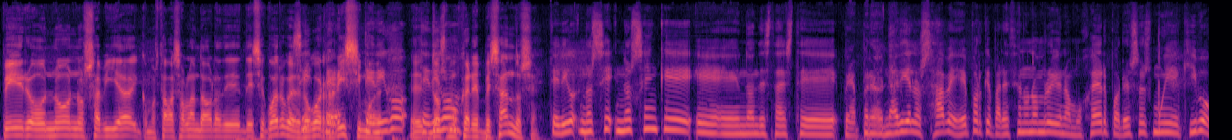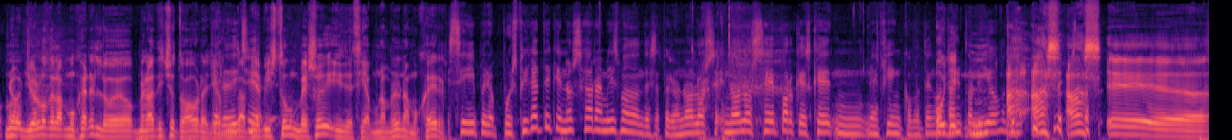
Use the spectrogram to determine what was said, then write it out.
pero no, no sabía, y como estabas hablando ahora de, de ese cuadro, que desde Sí, luego es rarísimo, digo- eh, dos digo- mujeres besándose. Te digo, no sé, no sé en qué, eh, en dónde está este, pero, pero nadie lo sabe, ¿eh? porque parecen un hombre y una mujer, por eso es muy equívoco. No, yo lo de las mujeres lo- me lo has dicho tú ahora. Yo dicho- había visto un beso y decía un hombre y una mujer. Sí, pero pues fíjate que no sé ahora mismo dónde está, pero no lo sé, no lo sé porque es que, mm, en fin, como tengo Oye, tanto lío. ha- has, has, eh,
